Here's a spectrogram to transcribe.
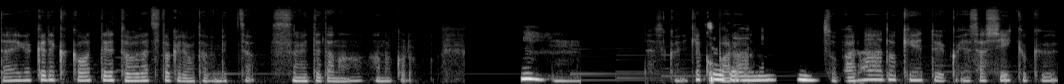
大学で関わってる友達とかでも多分めっちゃ勧めてたなあの頃。うん。うん、確かに結構バラだよね。うん。そうバラード系というか優しい曲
